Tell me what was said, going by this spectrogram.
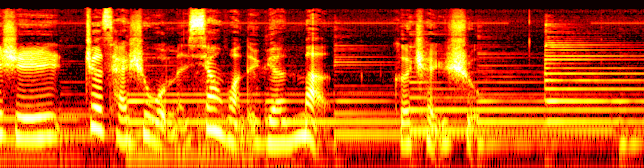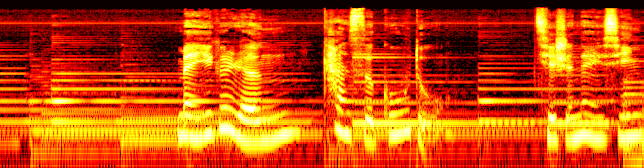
其实，这才是我们向往的圆满和成熟。每一个人看似孤独，其实内心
